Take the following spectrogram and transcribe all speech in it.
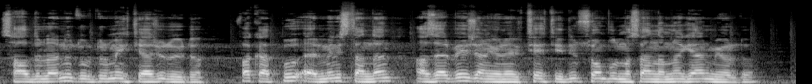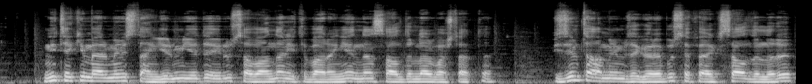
saldırılarını durdurma ihtiyacı duydu. Fakat bu Ermenistan'dan Azerbaycan'a yönelik tehdidin son bulması anlamına gelmiyordu. Nitekim Ermenistan 27 Eylül sabahından itibaren yeniden saldırılar başlattı. Bizim tahminimize göre bu seferki saldırıları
